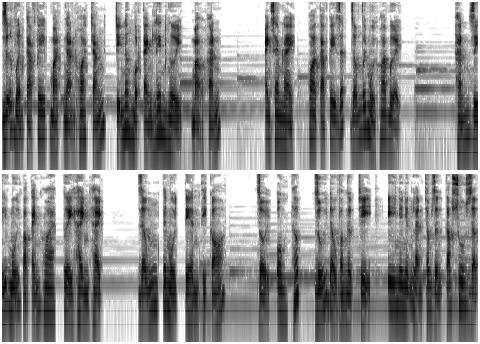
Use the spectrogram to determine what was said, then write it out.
Giữa vườn cà phê bạt ngàn hoa trắng, chị nâng một cành lên người, bảo hắn. Anh xem này, hoa cà phê rất giống với mùi hoa bưởi. Hắn dí mũi vào cánh hoa, cười hình hệch. Giống cái mùi tiền thì có. Rồi ôm thốc, rúi đầu vào ngực chị, y như những lần trong rừng cao su rợp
